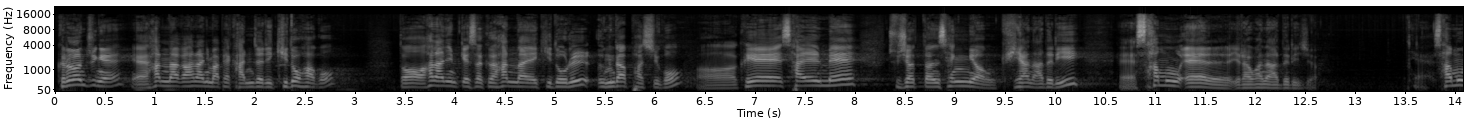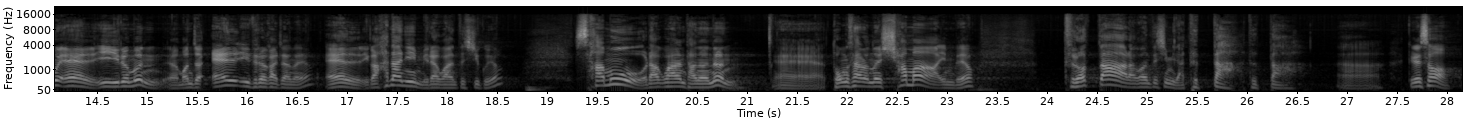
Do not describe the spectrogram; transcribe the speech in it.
그런 중에 예, 한나가 하나님 앞에 간절히 기도하고 또 하나님께서 그 한나의 기도를 응답하시고 어, 그의 삶에 주셨던 생명 귀한 아들이 사무엘이라고 하는 아들이죠. 예, 사무엘 이 이름은 먼저 엘이 들어가잖아요. 엘 이거 하나님이라고 하는 뜻이고요. 사무라고 하는 단어는 예, 동사로는 샤마인데요. 들었다라고 하는 뜻입니다. 듣다, 듣다. 아, 그래서 아,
